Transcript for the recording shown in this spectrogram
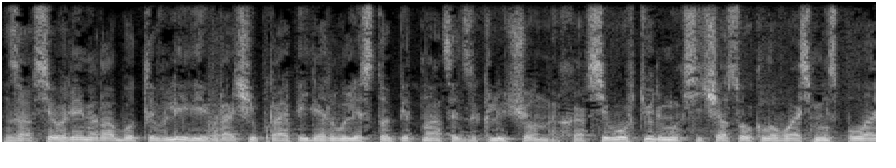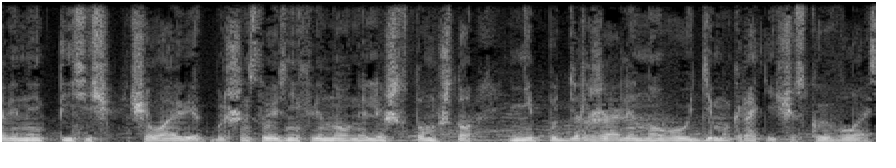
За все время работы в Ливии врачи прооперировали 115 заключенных, а всего в тюрьмах сейчас около 8,5 тысяч человек. Большинство из них виновны лишь в том, что не поддержали новую демократическую власть.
